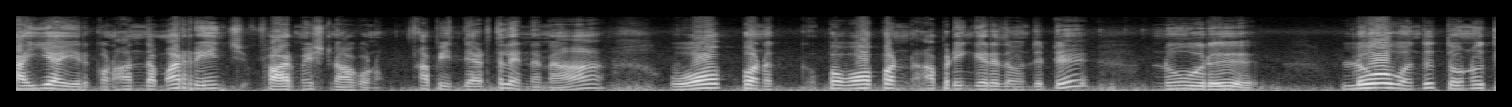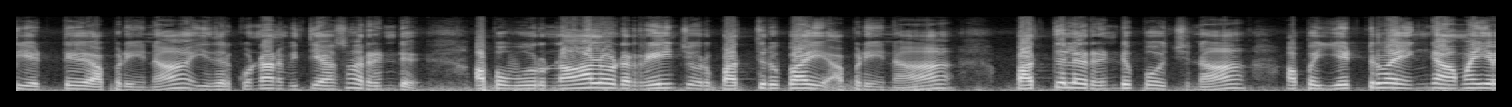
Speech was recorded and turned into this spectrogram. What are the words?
ஹையாக இருக்கணும். அந்த மாதிரி ரேஞ்ச் ஃபார்மேஷன் ஆகணும். அப்போ இந்த இடத்துல என்னென்னா ஓப்பனுக்கு இப்போ ஓப்பன் அப்படிங்கிறது வந்துட்டு நூறு லோ வந்து தொண்ணூற்றி எட்டு அப்படின்னா இதற்குண்டான வித்தியாசம் ரெண்டு. அப்போ ஒரு நாளோட ரேஞ்ச் ஒரு பத்து ரூபாய் அப்படின்னா பத்தில் ரெண்டு போச்சுன்னா அப்போ எட்டு ரூபாய் எங்கே அமைய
